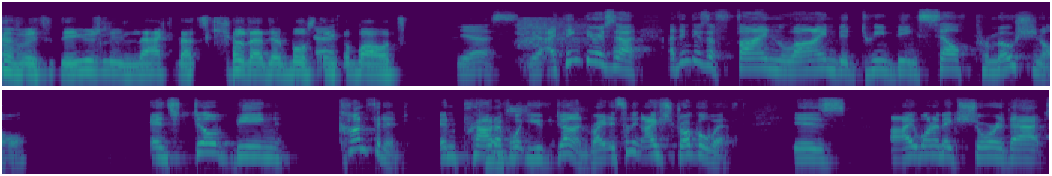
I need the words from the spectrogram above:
They usually lack that skill that they're boasting yes. about. Yes. Yeah i think there's a i think there's a fine line between being self-promotional and still being confident and proud yes. of what you've done right it's something i struggle with is i want to make sure that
